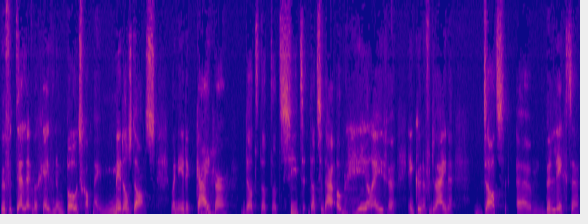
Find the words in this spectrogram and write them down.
We, vertellen, we geven een boodschap mee, middels dans. Wanneer de kijker dat, dat, dat ziet, dat ze daar ook nog heel even in kunnen verdwijnen. Dat um, belichten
